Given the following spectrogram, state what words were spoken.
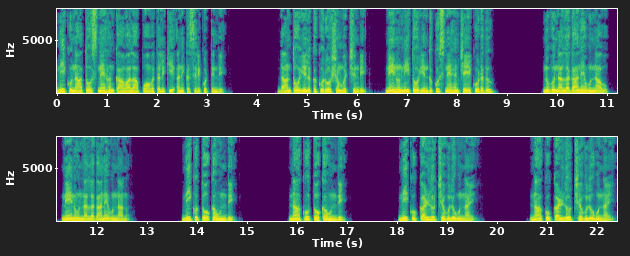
నీకు నాతో స్నేహం కావాలా పోవతలికి అనిక సిరికొట్టింది. దాంతో ఎలుకకు రోషం వచ్చింది. నేను నీతో ఎందుకు స్నేహం చేయకూడదు? నువ్వు నల్లగానే ఉన్నావు. నేను నల్లగానే ఉన్నాను. నీకు తోక ఉంది. నాకు తోక ఉంది. నీకు కళ్ళు చెవులు ఉన్నాయి. నాకు కళ్ళు చెవులు ఉన్నాయి.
